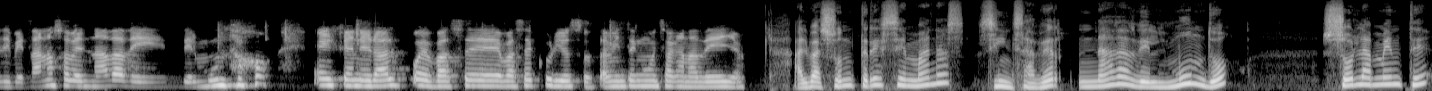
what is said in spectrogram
de, verdad no saber nada del mundo en general, pues va a, ser, va a ser curioso. También tengo muchas ganas de ello. Alba, son tres semanas sin saber nada del mundo, solamente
